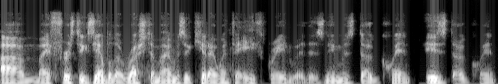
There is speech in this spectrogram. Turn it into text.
um, my first example that rushed to mind was a kid I went to eighth grade with. His name was Doug Quint. Is Doug Quint?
